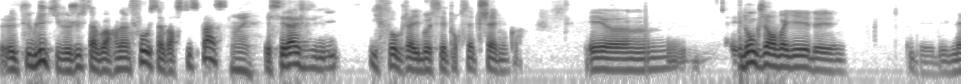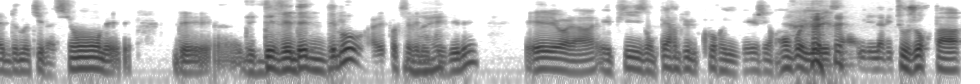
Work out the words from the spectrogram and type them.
le public, il veut juste avoir l'info, savoir ce qui se passe. Et c'est là que je me dis, il faut que j'aille bosser pour cette chaîne. Quoi. Et, euh, et donc, j'ai envoyé des, des, des lettres de motivation, des, des, euh, des DVD de démo. À l'époque, il y avait Ouais. des DVD. Et voilà. Et puis, ils ont perdu le courrier. J'ai renvoyé ça. Ils l'avaient toujours pas.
